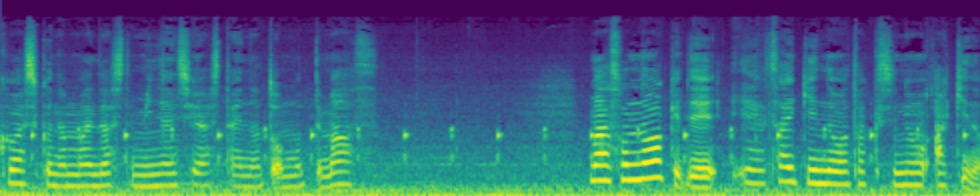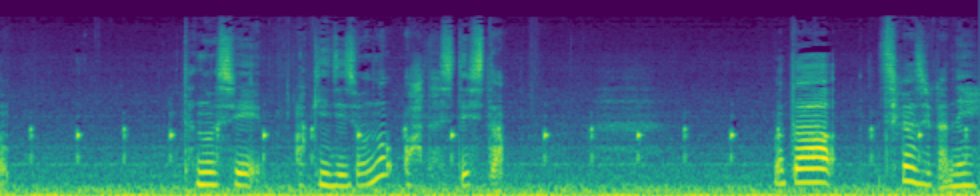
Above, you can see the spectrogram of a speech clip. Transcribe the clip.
詳しく名前出してみんなにシェアしたいなと思ってます。まあそんなわけでえ最近の私の秋の楽しい秋事情のお話でした。また近々ね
